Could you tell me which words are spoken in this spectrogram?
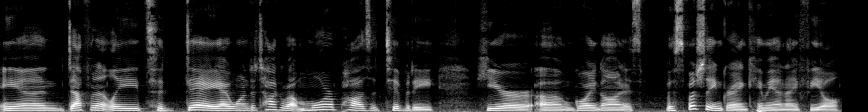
And definitely today, I wanted to talk about more positivity here um, going on. It's especially in Grand Cayman, I feel.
